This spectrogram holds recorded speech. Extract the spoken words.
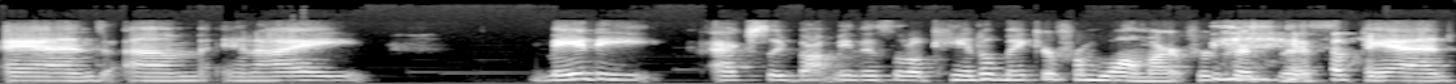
and um, and I, Mandi actually bought me this little candle maker from Walmart for Christmas, and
